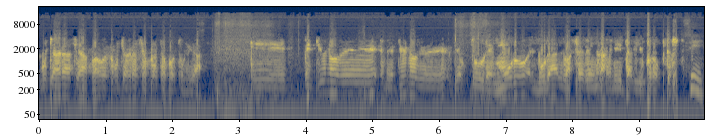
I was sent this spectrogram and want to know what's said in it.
Muchas gracias, Paola, muchas gracias por esta oportunidad. Y 21 de 21 de, octubre, el muro, el mural va a ser en Avenida de Propios. Sí.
